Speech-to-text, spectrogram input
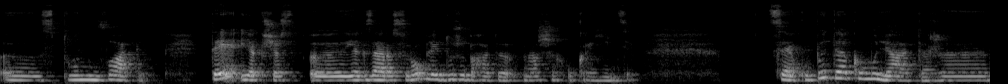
е, спланувати. Те, як, щас, е, як зараз роблять дуже багато наших українців. Це купити акумулятор, е,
